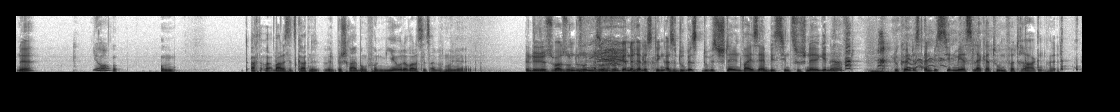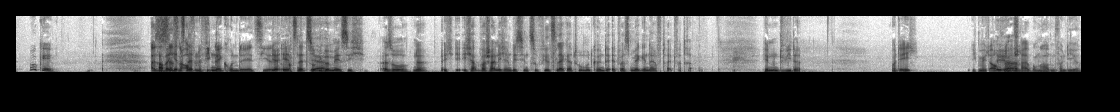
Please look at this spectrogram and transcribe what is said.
Ne? ja. Und ach, war das jetzt gerade eine Beschreibung von mir oder war das jetzt einfach nur eine. Das war so ein, so, ein, so, ein, so ein generelles Ding. Also du bist, du bist stellenweise ein bisschen zu schnell genervt. Du könntest ein bisschen mehr Slackertum vertragen halt. Okay. Also Aber ist das jetzt eine offene nicht- Feedbackrunde jetzt hier. Ja, jetzt nicht so Ja. übermäßig. Also, ne? Ich, ich habe wahrscheinlich ein bisschen zu viel Slackertum und könnte etwas mehr Genervtheit vertragen. Hin und wieder. Und ich? Ich möchte auch Ja. eine Beschreibung haben von dir.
